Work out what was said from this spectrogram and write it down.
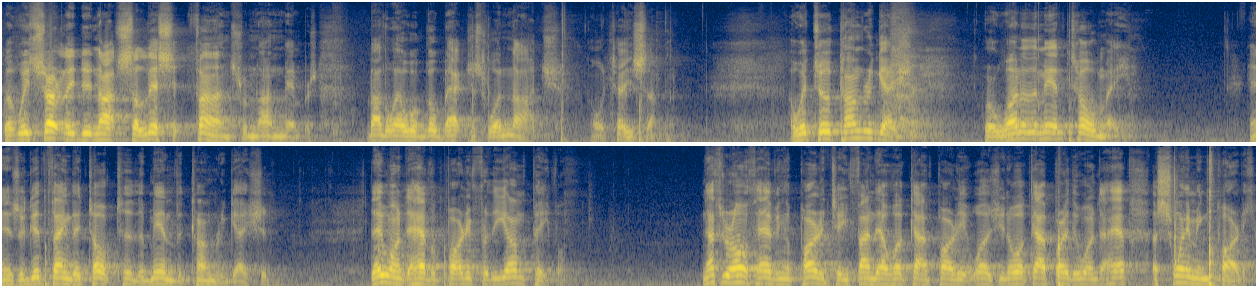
but we certainly do not solicit funds from non members. By the way, we'll go back just one notch. I want to tell you something. I went to a congregation where one of the men told me, and it's a good thing they talked to the men of the congregation, they wanted to have a party for the young people. Nothing wrong with having a party until you find out what kind of party it was. You know what kind of party they wanted to have? A swimming party. You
